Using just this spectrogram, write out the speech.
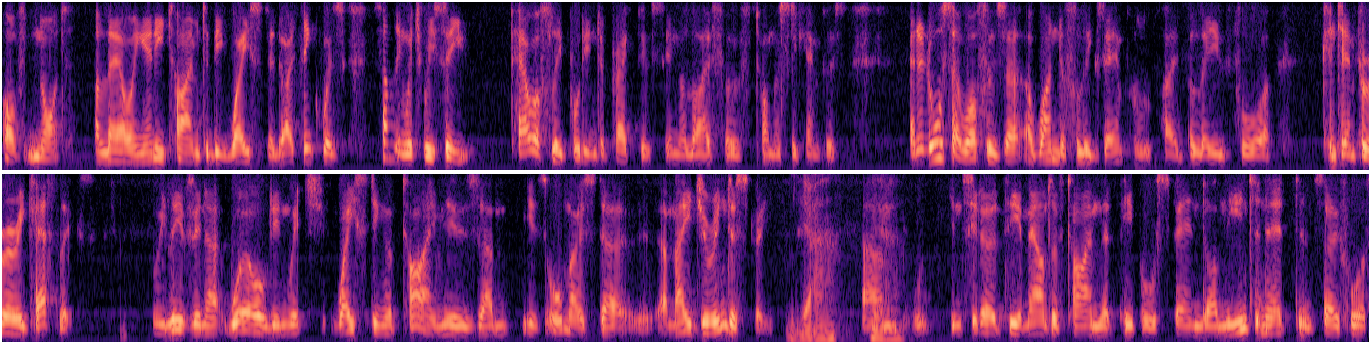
of not allowing any time to be wasted, I think, was something which we see powerfully put into practice in the life of Thomas à Kempis. And it also offers a, a wonderful example, I believe, for contemporary Catholics. We live in a world in which wasting of time is um, is almost a, a, major industry. Yeah. Um, yeah. Consider the amount of time that people spend on the internet and so forth.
